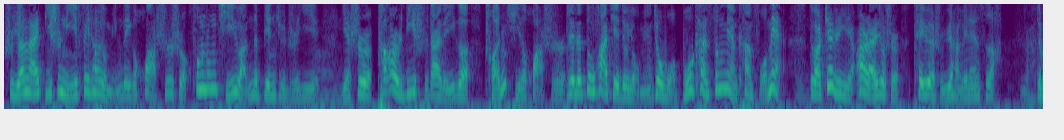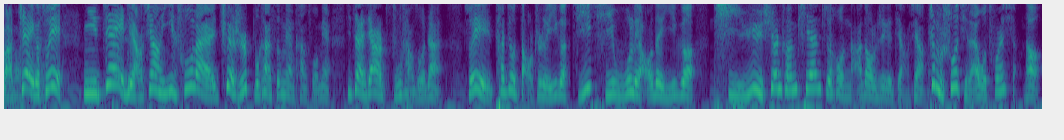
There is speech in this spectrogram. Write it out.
是原来迪士尼非常有名的一个画师，是《风中奇缘》的编剧之一，也是他二 D 时代的一个传奇的画师。这在动画界就有名，就是我不看僧面看佛面，对吧？这是一点。二来就是配乐是约翰威廉斯啊。对吧？这个，所以你这两项一出来，确实不看僧面看佛面，再加上主场作战，所以他就导致了一个极其无聊的一个体育宣传片，最后拿到了这个奖项。这么说起来，我突然想到，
